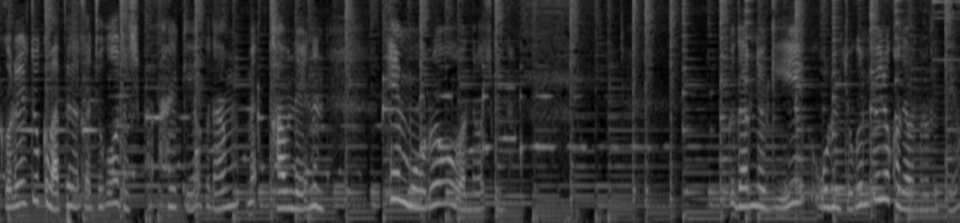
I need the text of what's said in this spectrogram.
이거를 조금 앞에 가가지고 다시 바- 할게요. 그 다음에 가운데에는 세모로 만들어줍니다. 그 다음 여기 오른쪽은 뾰족하게 만들어줄게요.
